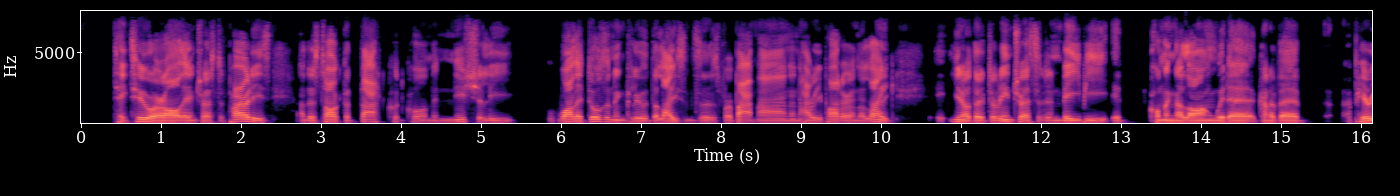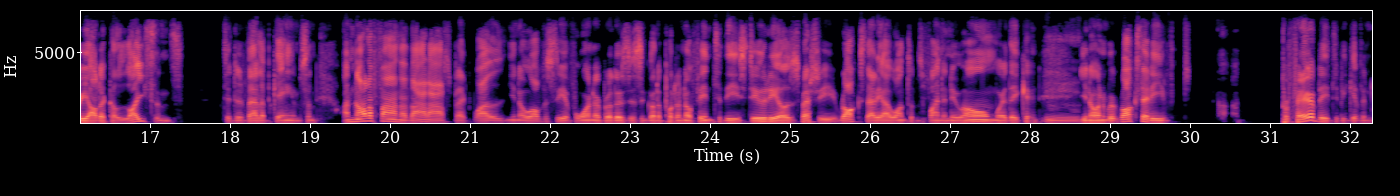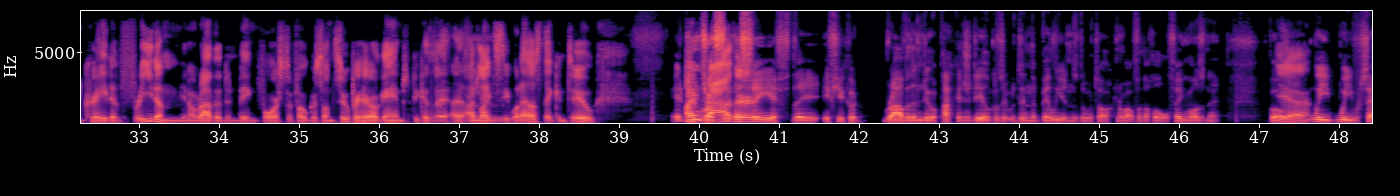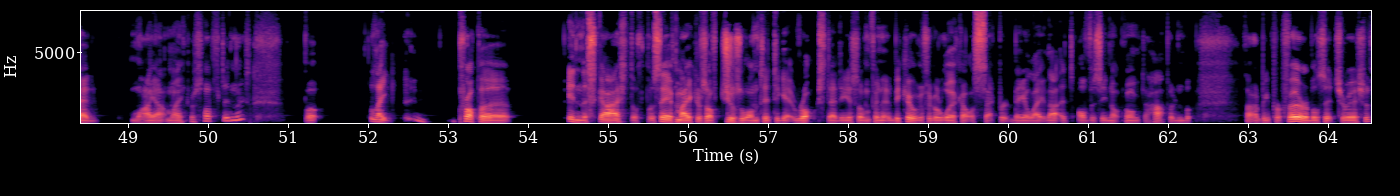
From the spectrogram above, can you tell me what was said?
Take Two are all interested parties, and there's talk that that could come initially, while it doesn't include the licenses for Batman and Harry Potter and the like. You know, they're they're interested in maybe it coming along with a kind of a, a periodical license to develop games, and I'm not a fan of that aspect. While you know, obviously, if Warner Brothers isn't going to put enough into these studios, especially Rocksteady, I want them to find a new home where they can Mm. you know, and with Rocksteady, preferably to be given creative freedom, you know, rather than being forced to focus on superhero games because I, I, I'd like to Mm. see what else they can do. It'd be I'd interesting to see if the if you could rather than do a package deal because it was in the billions they were talking about for the whole thing, wasn't it? But Yeah. we we said why aren't Microsoft in this? But like proper in the sky stuff. But say if Microsoft just wanted to get Rocksteady or something, it'd be cool if they could work out a separate deal like that. It's obviously not going to happen, but that would be preferable situation.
